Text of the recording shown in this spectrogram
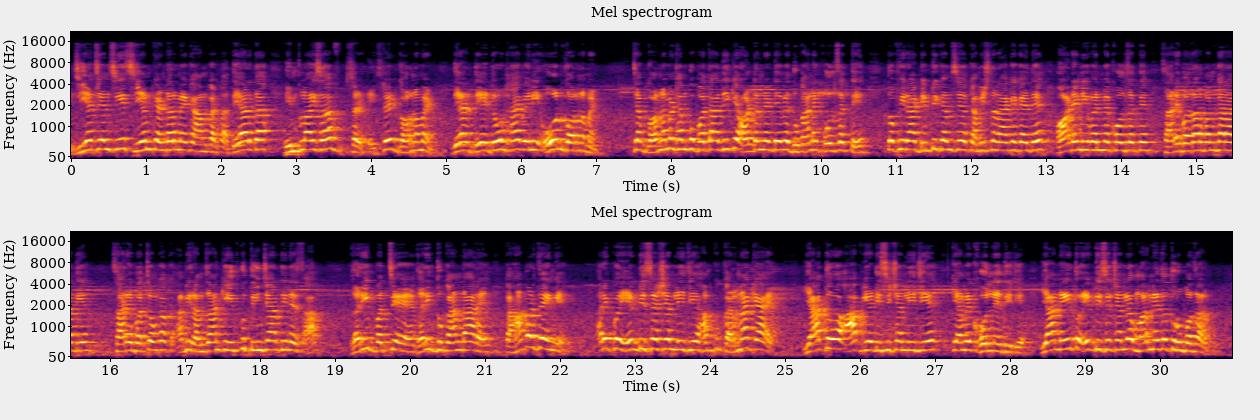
जीएचएमसी सीएम के अंडर में काम करता। They are the employees of state government they are they don't have any own government जब गवर्नमेंट हमको बता दी कि ऑल्टरनेट डे में दुकानें खोल सकते तो फिर आज डिप्टी कमिश्नर आके कहते ऑड एंड इवन में खोल सकते सारे बाज़ार बंद करा दिए। सारे बच्चों का, अभी रमज़ान की ईद को तीन चार दिन है साहब। गरीब बच्चे हैं, गरीब दुकानदार हैं, कहाँ पर जाएँगे अरे कोई एक डिसीशन लीजिए, हमको करना क्या है? या तो आप ये डिसीज़न लीजिए कि हमें खोलने दीजिए, या नहीं तो एक डिसीज़न लो मरने दो तो बाज़ार को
